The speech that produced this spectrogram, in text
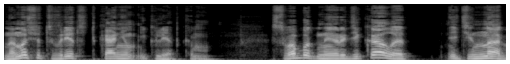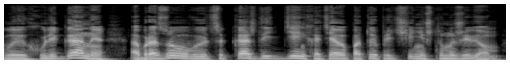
наносит вред тканям и клеткам. Свободные радикалы, эти наглые хулиганы, образовываются каждый день хотя бы по той причине, что мы живем.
